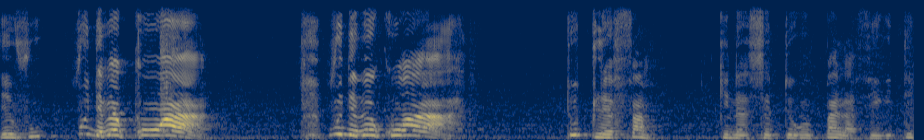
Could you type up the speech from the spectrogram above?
Et vous, vous devez croire. Vous devez croire toutes les femmes qui n'accepteront pas la vérité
